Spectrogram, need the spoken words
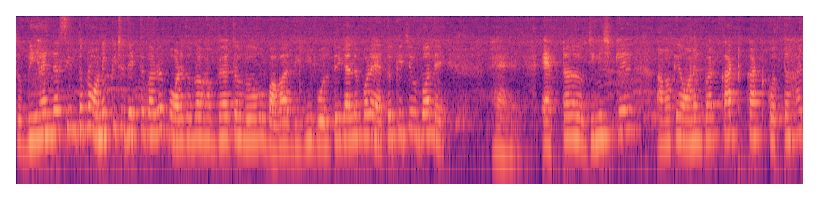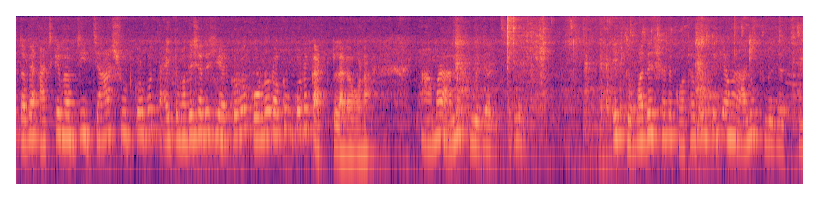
তো বিহাইন্ড দ্য সিন তোমরা অনেক কিছু দেখতে পারবে, পরে তোমরা ভাববে হয়তো, ও বাবা, দিদি বলতে গেলে পরে এত কিছু বলে। হ্যাঁ একটা জিনিসকে আমাকে অনেকবার কাট কাট করতে হয়। তবে আজকে ভাবছি যা শ্যুট করব তাই তোমাদের সাথে শেয়ার করব। কোনো রকম কোনো কাট লাগাবো না। আমার আলু পুড়ে যাচ্ছে রে। এই তোমাদের সাথে কথা বলতে গিয়ে আমার আলু পুড়ে যাচ্ছে।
